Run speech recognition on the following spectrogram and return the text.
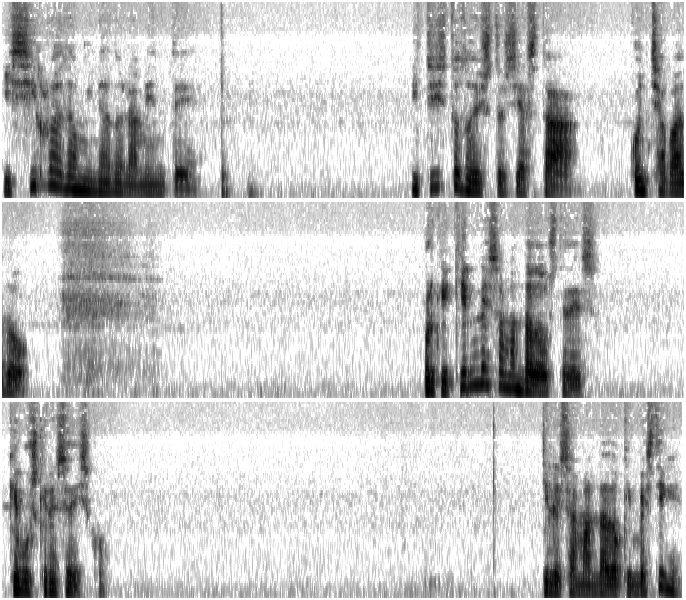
Y si lo ha dominado la mente. Y todo esto ya está conchavado. Porque ¿quién les ha mandado a ustedes que busquen ese disco? ¿Quién les ha mandado que investigue?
